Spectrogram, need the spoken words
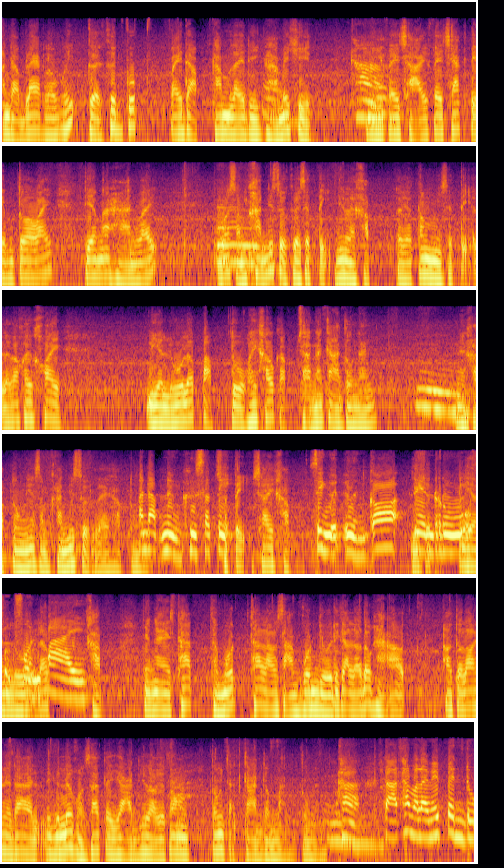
อันดับแรกเราเฮ้ยเกิดขึ้นปุ๊บไฟดับทำอะไรดีหาไม่ขีดค่ะมีไฟฉายไฟแช็กเตรียมตัวไว้ เตรียมอาหารไว้ผมว่าสำคัญที่สุดคือสตินี่แหละครับ เราจะต้องมีสติแล้วก็ค่อย ๆ เรียนรู้แล้วปรับตัวให้เข้ากับสถานการณ์ตรงนั้น อืมนะครับตรงนี้สำคัญที่สุดเลยครับตรงอันดับหนึ่งคือสติ สติใช่ครับสิ่งอื่นๆ ก็เรียนรู้เรียนฝึกรู้ฝนแล้วไป ครับยังไงถ้าสมมติถ้าเราสามคนอยู่ด้วยกันเราต้องหาเอาเอาตัวรอดให้ได้นี่เป็นเรื่องของชาตญาณที่เราจะต้องต้องจัดการกับมันตรงนั้น ค่ะแต่ทำอะไรไม่เป็นดู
